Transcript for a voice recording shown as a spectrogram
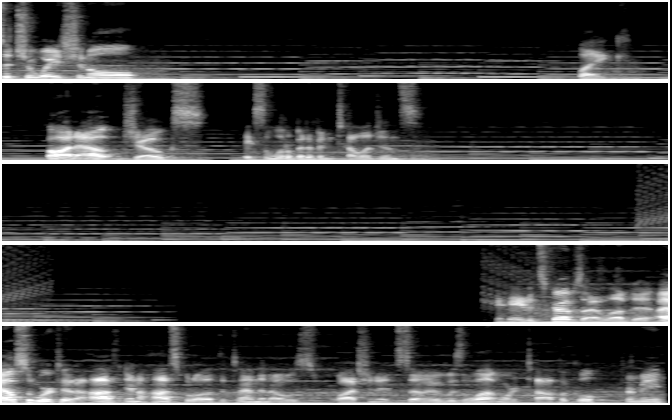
Situational... Like thought out jokes. Takes a little bit of intelligence. I hated Scrubs. I loved it. I also worked at a in a hospital at the time that I was watching it, so it was a lot more topical for me.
